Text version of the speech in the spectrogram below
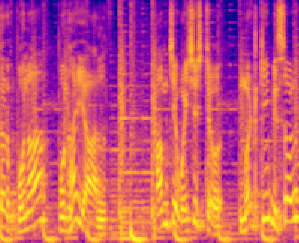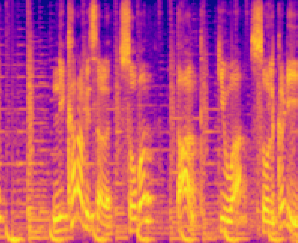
तर पुन्हा पुन्हा याल. आमचे वैशिष्ट्य मटकी मिसळ निखारा मिसळ सोबत ताक किंवा सोलकडी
